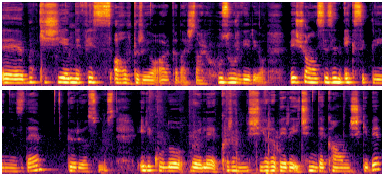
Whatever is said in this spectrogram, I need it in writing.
e, bu kişiye nefes aldırıyor arkadaşlar, huzur veriyor ve şu an sizin eksikliğinizde görüyorsunuz. Eli kolu böyle kırılmış, yara bere içinde kalmış gibi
